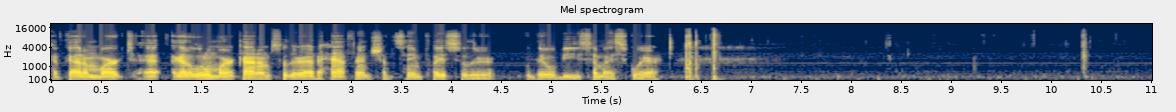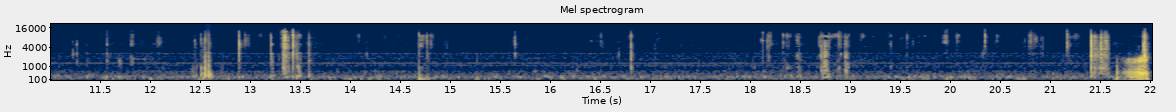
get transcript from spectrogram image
I've got them marked at, I got a little mark on them so they're at a half inch at the same place so they're they will be semi-square. Alright.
